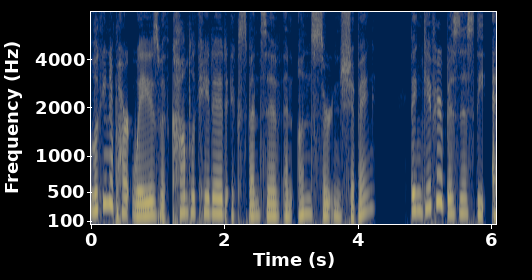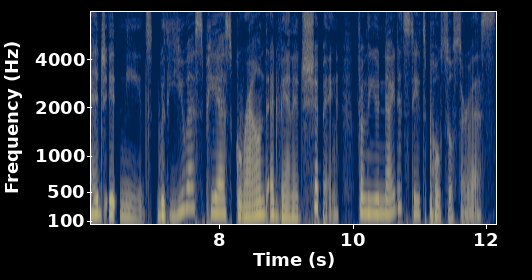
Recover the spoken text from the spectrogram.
Looking to part ways with complicated, expensive, and uncertain shipping? Then give your business the edge it needs with USPS Ground Advantage shipping from the United States Postal Service.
